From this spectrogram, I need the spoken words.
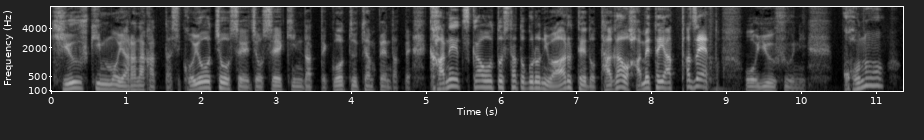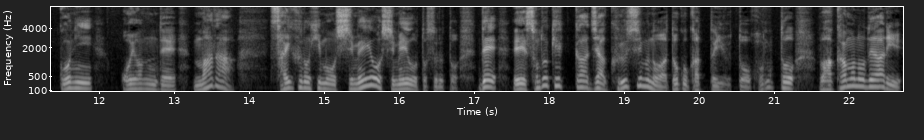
給付金もやらなかったし、雇用調整助成金だって GoTo キャンペーンだって、金使おうとしたところにはある程度タガをはめてやったぜというふうに、この後に及んで、まだ、財布の紐を締めよう締めようとすると。で、えー、その結果、じゃあ苦しむのはどこかっていうと、本当若者であり、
